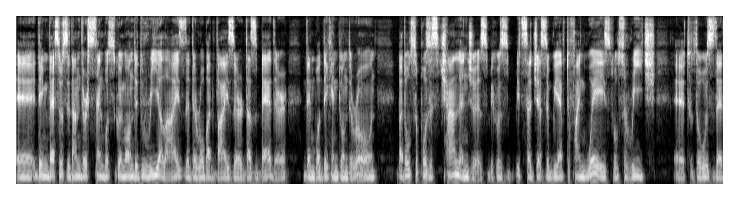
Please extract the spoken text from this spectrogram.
uh, the investors that understand what's going on they do realize that the robo advisor does better than what they can do on their own but also poses challenges because it suggests that we have to find ways to also reach uh, to those that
